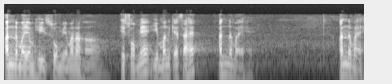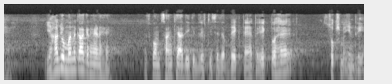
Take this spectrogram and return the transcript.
अन्नमयम ही सौम्य मन ये सौम्य, ये मन कैसा है? अन्नमय है। अन्नमय है। यहाँ जो मन का ग्रहण है, इसको हम संख्या आदि की दृष्टि से जब देखते हैं तो एक तो है सूक्ष्म इंद्रिय,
